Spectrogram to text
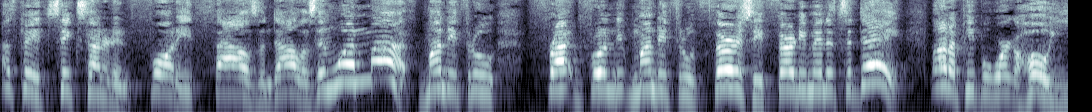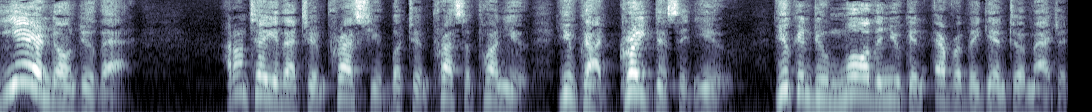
I was paid $640,000 in one month, Monday through Friday, Monday through Thursday, 30 minutes a day. A lot of people work a whole year and don't do that. I don't tell you that to impress you, but to impress upon you. You've got greatness in you. You can do more than you can ever begin to imagine.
